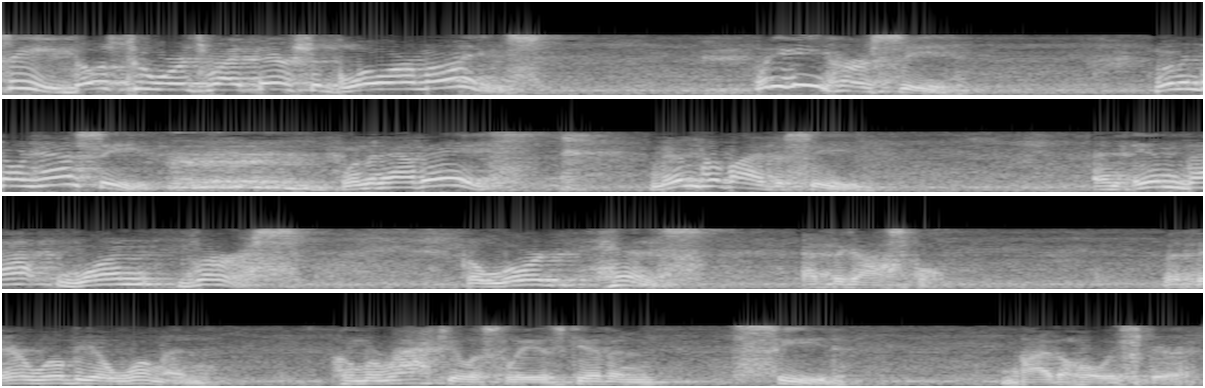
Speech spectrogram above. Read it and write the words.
seed, those two words right there should blow our minds. What do you mean her seed? Women don't have seed. Women have eggs. Men provide the seed. And in that one verse, the Lord hints at the gospel that there will be a woman who miraculously is given seed by the Holy Spirit.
